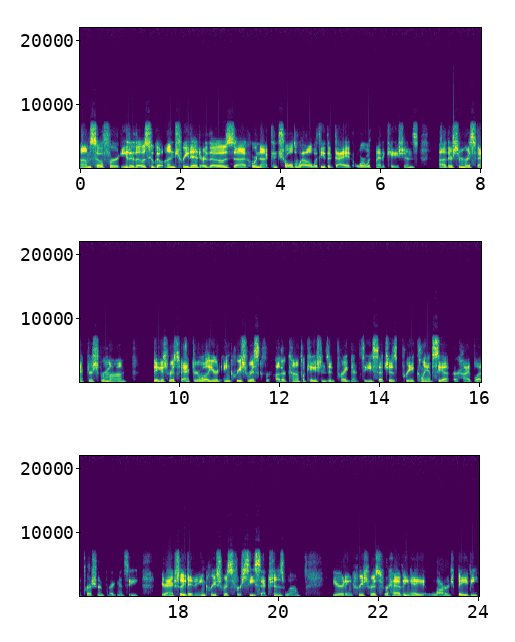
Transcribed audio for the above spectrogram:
Um, so for either those who go untreated or those uh, who are not controlled well with either diet or with medications, uh, there's some risk factors for mom. Biggest risk factor, well, you're at increased risk for other complications in pregnancy, such as preeclampsia or high blood pressure in pregnancy. You're actually at increased risk for C section as well. You're at increased risk for having a large baby,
